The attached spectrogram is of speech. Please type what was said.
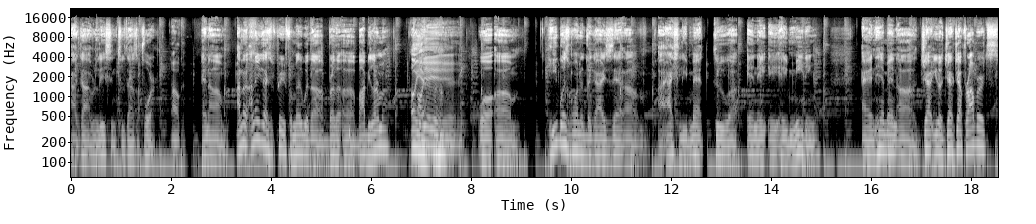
I got released in 2004. oh, okay. And um, I know I know you guys are pretty familiar with uh brother uh Bobby Lerma. Oh yeah, Oh yeah, yeah, yeah, yeah. yeah. Well, um, he was one of the guys that um, I actually met through a NAAA meeting, and him and uh, Jeff, you know Jeff Jeff Roberts,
